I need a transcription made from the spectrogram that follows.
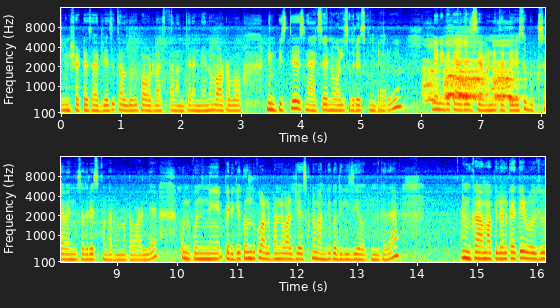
గ్రీన్ షర్ట్ సర్ట్ చేసి తలదూసి పౌడర్ రాస్తాను. అంతేనండి. నేను వాటర్ నింపిస్తే స్నాక్స్ అవన్నీ వాళ్ళు చదివేసుకుంటారు నేను ఇంకా క్యారేజెస్ అవన్నీ కట్టేసి బుక్స్ అవన్నీ సదిరేసుకుంటారు అనమాట వాళ్ళే. కొన్ని కొన్ని పెరిగే కొందుకు వాళ్ళ పనులు వాళ్ళు చేసుకుంటే మనకి కొద్దిగా ఈజీ అవుతుంది కదా. ఇంకా మా పిల్లలకైతే ఈరోజు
